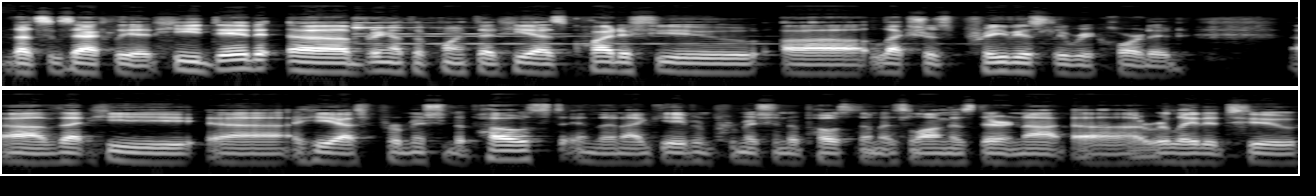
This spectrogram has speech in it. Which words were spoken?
that's exactly it. He did uh, bring up the point that he has quite a few uh, lectures previously recorded uh, that he uh, he asked permission to post, and then I gave him permission to post them as long as they're not uh, related to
